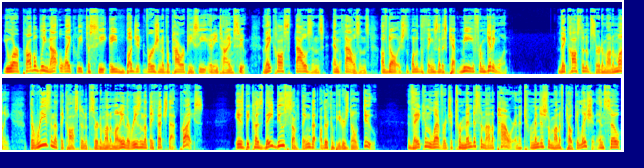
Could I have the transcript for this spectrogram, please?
You are probably not likely to see a budget version of a PowerPC anytime soon. They cost thousands and thousands of dollars. It's one of the things that has kept me from getting one. They cost an absurd amount of money. The reason that they cost an absurd amount of money and the reason that they fetch that price is because they do something that other computers don't do they can leverage a tremendous amount of power and a tremendous amount of calculation. And so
